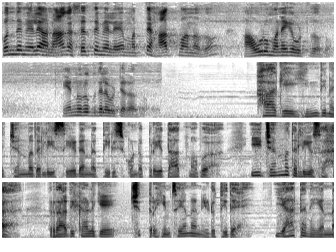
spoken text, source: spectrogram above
ಕೊಂದ ಮೇಲೆ ಆ ನಾಗ ಸತ್ತ ಮೇಲೆ ಮತ್ತೆ ಆತ್ಮ ಅನ್ನೋದು ಅವರು ಮನೆಗೆ ಹುಟ್ಟಿದೋದು. ಹೆಣ್ಣು ರೂಪದಲ್ಲೇ ಹುಟ್ಟಿರೋದು. ಹಾಗೆ ಹಿಂದಿನ ಜನ್ಮದಲ್ಲಿ ಸೇಡನ್ನು ತೀರಿಸಿಕೊಂಡ ಪ್ರೇತಾತ್ಮವ ಈ ಜನ್ಮದಲ್ಲಿಯೂ ಸಹ ರಾಧಿಕಾಳಿಗೆ ಚಿತ್ರಹಿಂಸೆಯನ್ನು ನೀಡುತ್ತಿದೆ, ಯಾತನೆಯನ್ನ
